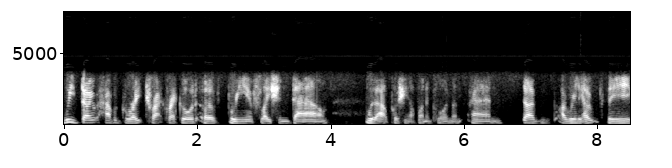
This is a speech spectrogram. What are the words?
We don't have a great track record of bringing inflation down without pushing up unemployment, and um, I really hope the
